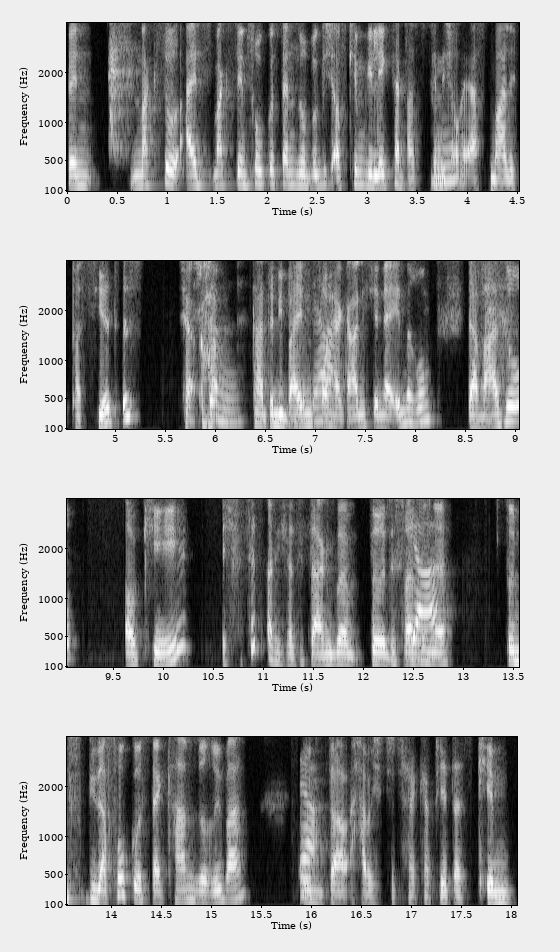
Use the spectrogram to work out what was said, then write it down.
wenn Max so, als Max den Fokus dann so wirklich auf Kim gelegt hat, was finde ich Mhm. auch erstmalig passiert ist. Ich hab, hatte die beiden Ja. vorher gar nicht in Erinnerung. Da war so, okay, ich weiß jetzt auch nicht, was ich sagen soll. So, das war Ja. so eine, so ein, dieser Fokus, der kam so rüber. Ja. Und da habe ich total kapiert, dass Kim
